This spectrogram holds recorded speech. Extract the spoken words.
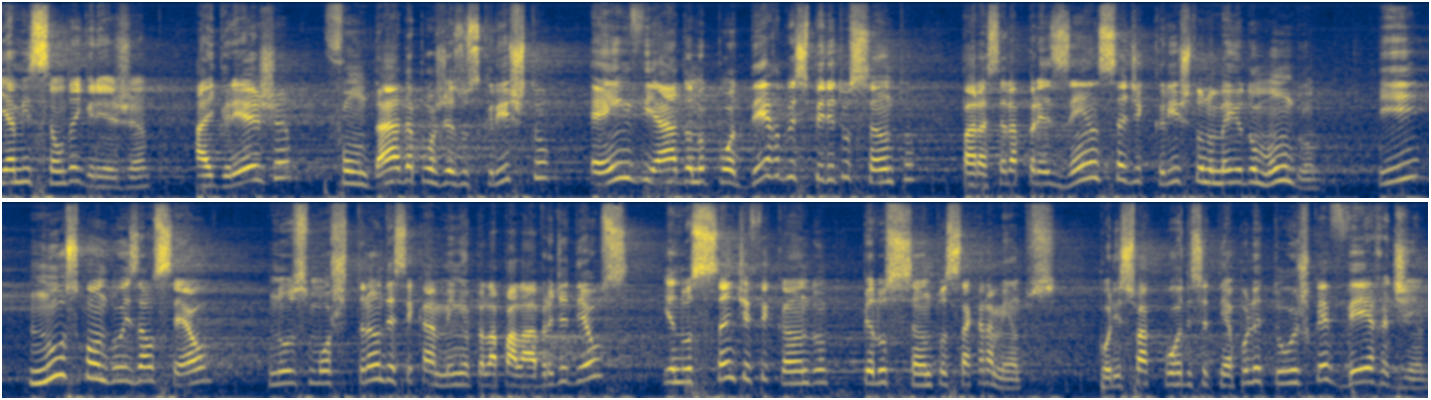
e a missão da igreja. A igreja, fundada por Jesus Cristo, é enviada no poder do Espírito Santo para ser a presença de Cristo no meio do mundo e nos conduz ao céu, nos mostrando esse caminho pela palavra de Deus e nos santificando pelos santos sacramentos. Por isso a cor desse tempo litúrgico é verde,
